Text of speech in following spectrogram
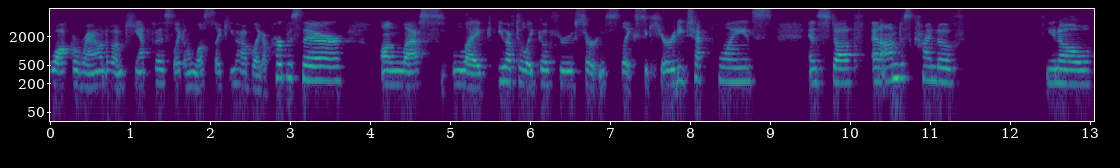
walk around on campus like unless like you have like a purpose there unless like you have to like go through certain like security checkpoints and stuff. And i'm just kind of you know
